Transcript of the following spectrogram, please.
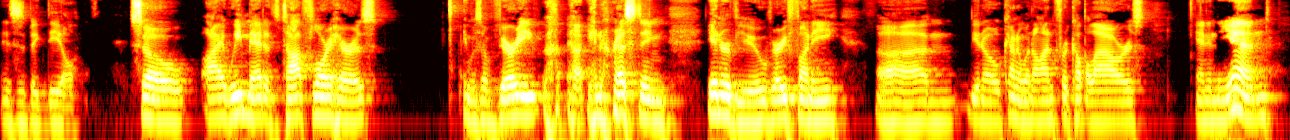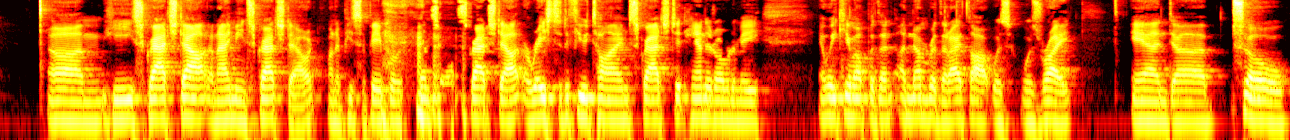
This is a big deal." So I we met at the top floor of Harrah's it was a very uh, interesting interview, very funny. Um, you know, kind of went on for a couple hours, and in the end, um, he scratched out, and I mean scratched out on a piece of paper pencil, scratched out, erased it a few times, scratched it, handed it over to me, and we came up with a, a number that I thought was was right. And uh, so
